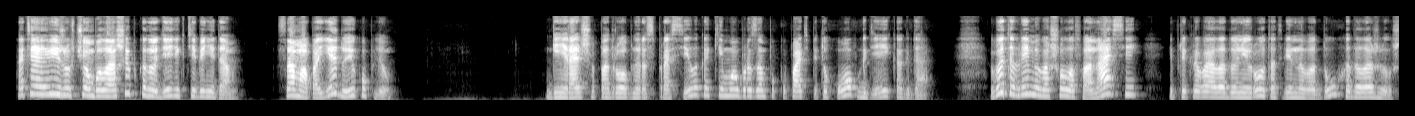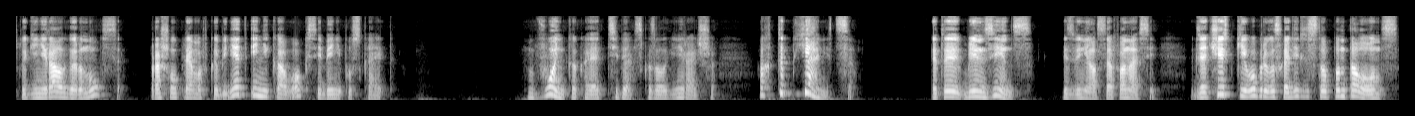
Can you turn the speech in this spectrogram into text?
Хотя я вижу, в чем была ошибка, но денег тебе не дам. Сама поеду и куплю. Генеральша подробно расспросила, каким образом покупать петухов, где и когда. В это время вошел Афанасий и, прикрывая ладонью рот от винного духа, доложил, что генерал вернулся, прошел прямо в кабинет и никого к себе не пускает. "Вонь какая от тебя", сказала генеральша. "Ах ты пьяница". "Это бензинс", извинялся Афанасий для чистки его превосходительства панталонс.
